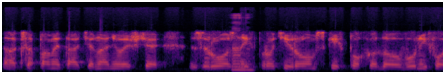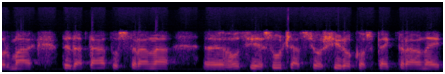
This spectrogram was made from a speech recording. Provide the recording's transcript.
ak sa pamätáte na ňu ešte z rôznych protirómskych pochodov v uniformách. Teda táto strana, e, hoci je súčasťou širokospektrálnej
